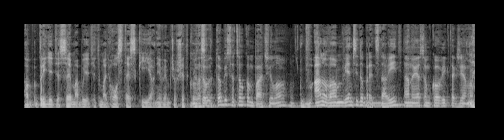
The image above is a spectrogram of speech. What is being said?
a prídete sem a budete tu mať hostesky a neviem čo všetko. No to, to by sa celkom páčilo. Áno, vám viem si to predstaviť. Áno, ja som kovik, takže ja mám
